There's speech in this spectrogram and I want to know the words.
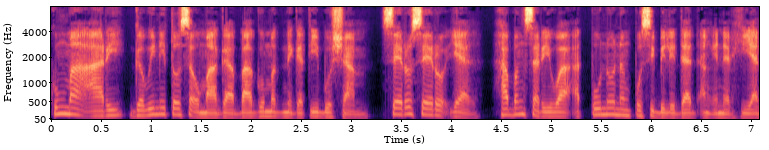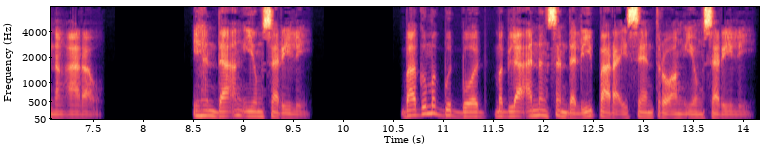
Kung maaari, gawin ito sa umaga bago magnegatibo siyam, 00 yel, habang sariwa at puno ng posibilidad ang enerhiya ng araw. Ihanda ang iyong sarili. Bago magbudbod, maglaan ng sandali para isentro ang iyong sarili.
